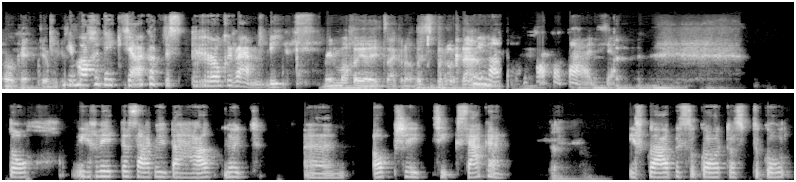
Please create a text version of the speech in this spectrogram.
Okay, wir machen jetzt ja gerade das Programm. Wir machen ja jetzt auch gerade das Programm. Wir machen das auch gerade ja. Doch, ich will das auch überhaupt nicht äh, Abschätzung sagen. Ja. Ich glaube sogar, dass der Gott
